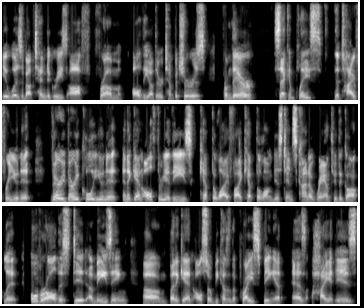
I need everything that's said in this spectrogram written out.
it was about 10 degrees off from all the other temperatures. From there, second place, the Typhur unit. Very, very cool unit. And again, all three of these kept the Wi Fi, kept the long distance, kind of ran through the gauntlet. Overall, this did amazing. Um, but again, also because of the price being at as high it is,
